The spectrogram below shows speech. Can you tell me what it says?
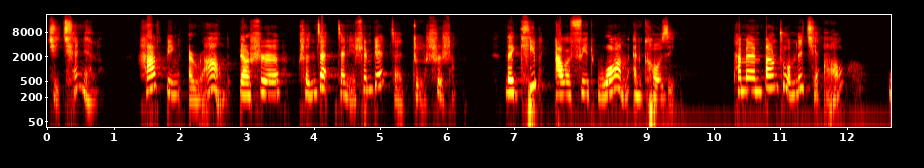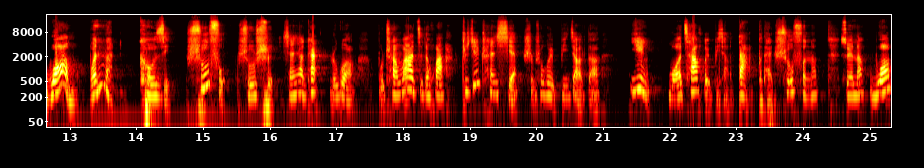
几千年了。Have been around 表示存在在你身边，在这个世上。They keep our feet warm and cozy。它们帮助我们的脚 Warm 温暖，cozy 舒服舒适。想想看，如果不穿袜子的话，直接穿鞋是不是会比较的硬，摩擦会比较大，不太舒服呢？所以呢，warm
